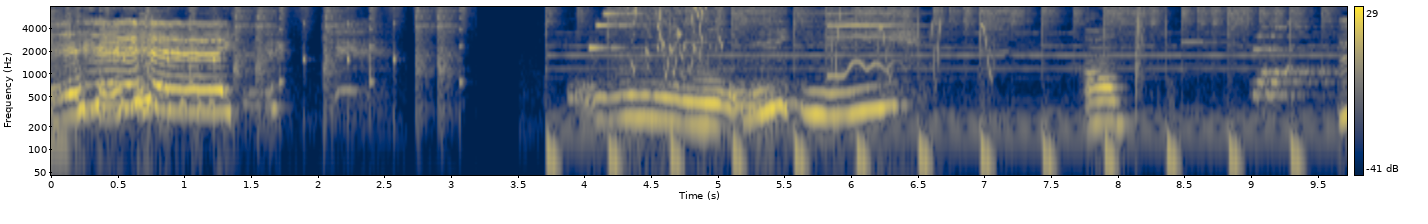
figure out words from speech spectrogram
えーネギあうん、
